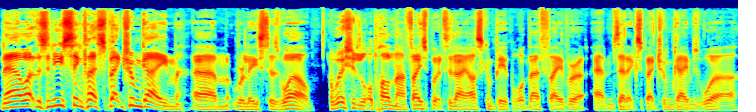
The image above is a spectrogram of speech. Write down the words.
Now, uh, there's a new Sinclair Spectrum game um, released as well. I wish a little poll on our Facebook today asking people what their favourite um, ZX Spectrum games were.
